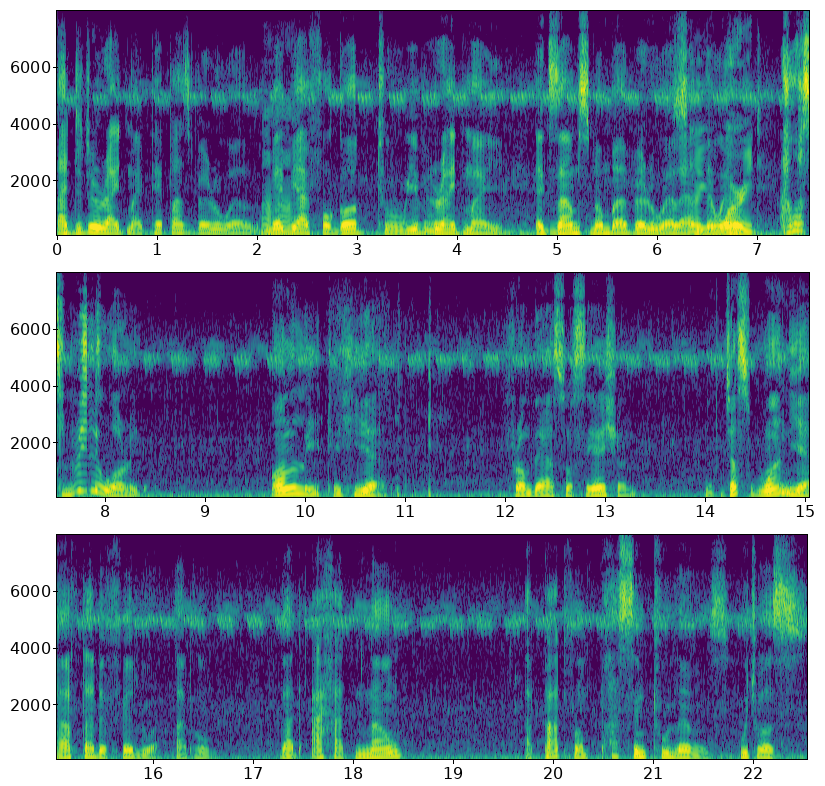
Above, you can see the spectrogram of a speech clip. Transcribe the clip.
I didn't write my papers very well. Uh-huh. Maybe I forgot to even write my exams number very well. So and you're were- worried. I was really worried. Only to hear from the association just one year after the failure at home that I had now, apart from passing two levels, which was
